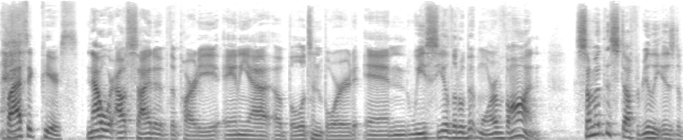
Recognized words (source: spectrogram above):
Classic Pierce. Now we're outside of the party, Annie at a bulletin board, and we see a little bit more of Vaughn. Some of this stuff really is the,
